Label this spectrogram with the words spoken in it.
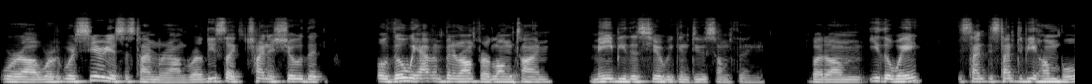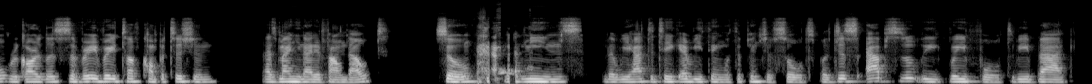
we're uh, we're we're serious this time around. We're at least like trying to show that although we haven't been around for a long time, maybe this year we can do something. But um, either way, it's time it's time to be humble. Regardless, it's a very very tough competition, as Man United found out. So that means that we have to take everything with a pinch of salt. But just absolutely grateful to be back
